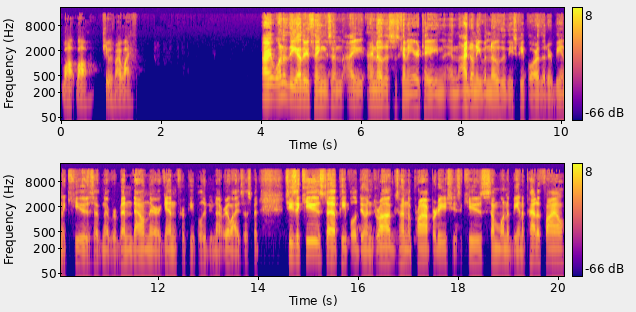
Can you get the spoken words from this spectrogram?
while, while she was my wife. All right, one of the other things, and I I know this is kind of irritating, and I don't even know who these people are that are being accused. I've never been down there again for people who do not realize this, but she's accused uh, people of doing drugs on the property. She's accused someone of being a pedophile.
